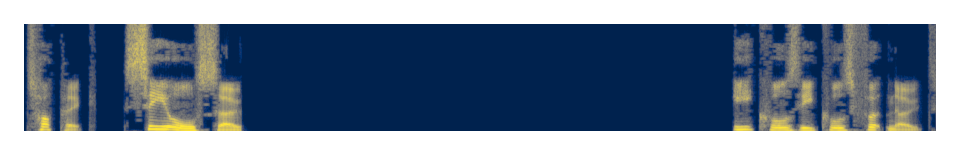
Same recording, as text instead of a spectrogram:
Topic: See also. Equals equals footnotes.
